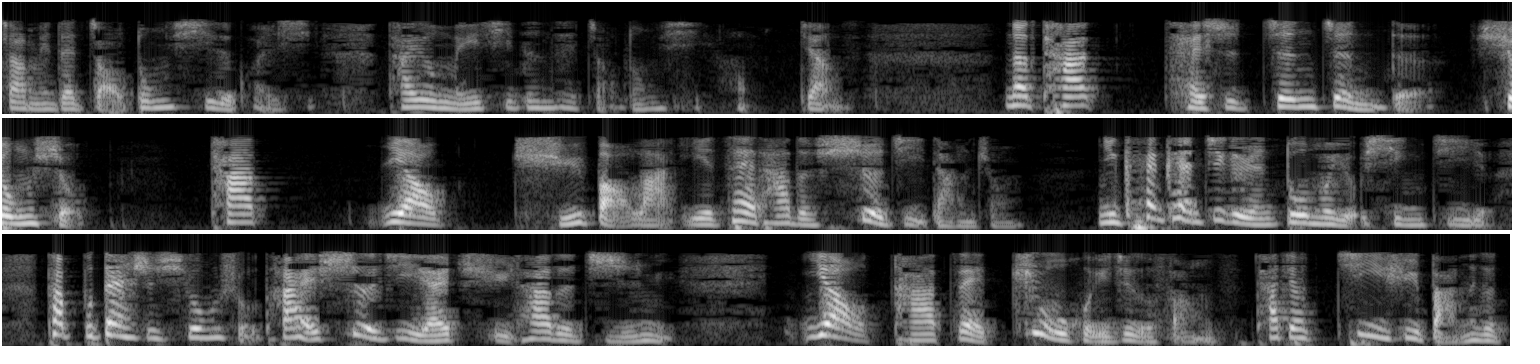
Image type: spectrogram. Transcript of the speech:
上面在找东西的关系，他用煤气灯在找东西，哈，这样子，那他才是真正的凶手，他要。取宝拉也在他的设计当中，你看看这个人多么有心机啊！他不但是凶手，他还设计来娶他的侄女，要他再住回这个房子，他就要继续把那个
